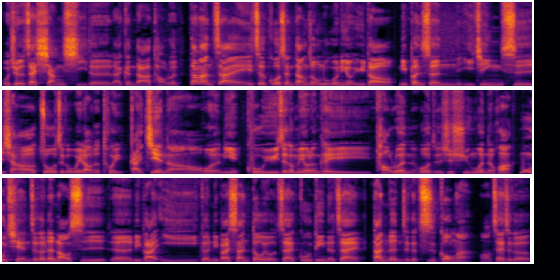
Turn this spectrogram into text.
我觉得再详细的来跟大家讨论。当然，在这过程当中，如果你有遇到你本身已经是想要做这个围绕的推改建啊，哈，或者你苦于这个没有人可以讨论或者是询问的话。目前这个任老师，呃，礼拜一跟礼拜三都有在固定的在担任这个志工啊，哦，在这个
